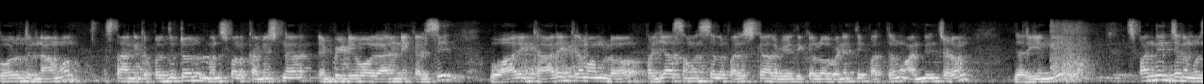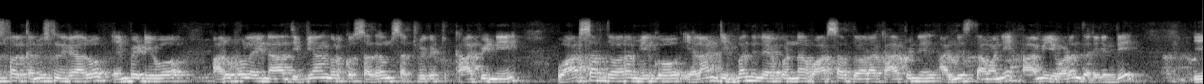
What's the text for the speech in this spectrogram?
కోరుతున్నాము. స్థానిక ప్రొద్దుటూరు మున్సిపల్ కమిషనర్ ఎంపీడీఓ గారిని కలిసి వారి కార్యక్రమంలో ప్రజా సమస్యల పరిష్కార వేదికలో వినతి పత్రం అందించడం జరిగింది. స్పందించిన మున్సిపల్ కమిషనర్ గారు ఎంపీడీఓ అర్హులైన దివ్యాంగులకు సదరం సర్టిఫికెట్ కాపీని వాట్సాప్ ద్వారా మీకు ఎలాంటి ఇబ్బంది లేకుండా వాట్సాప్ ద్వారా కాపీని అందిస్తామని హామీ ఇవ్వడం జరిగింది. ఈ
